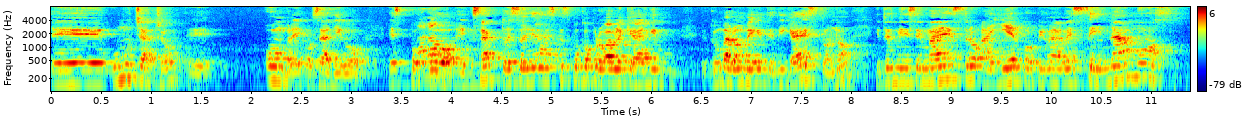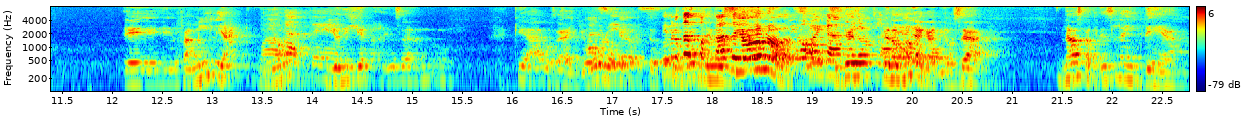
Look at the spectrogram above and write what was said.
eh, un muchacho, eh, hombre, o sea, digo, es poco, exacto, eso es, es, que es poco probable que alguien, que un varón venga y te diga esto, ¿no? Entonces me dice, maestro, ayer por primera vez cenamos eh, en familia, ¿no? Y yo dije, ay, o sea, ¿qué hago? O sea, lloro, que, te, te, emociono. Pero mira, Gaby, o sea, nada más para que te des la idea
